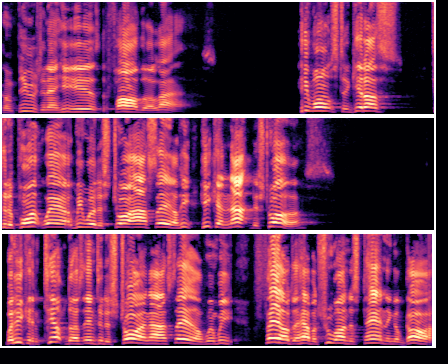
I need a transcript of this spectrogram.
confusion and he is the father of lies. He wants to get us to the point where we will destroy ourselves. He, he cannot destroy us, but he can tempt us into destroying ourselves when we fail to have a true understanding of God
